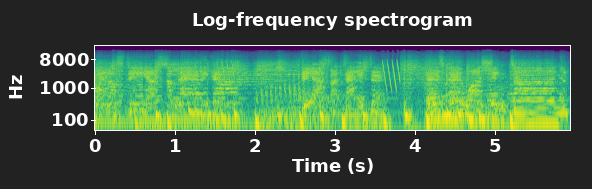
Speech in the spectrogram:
Buenos Días América, vía satélite desde Washington.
